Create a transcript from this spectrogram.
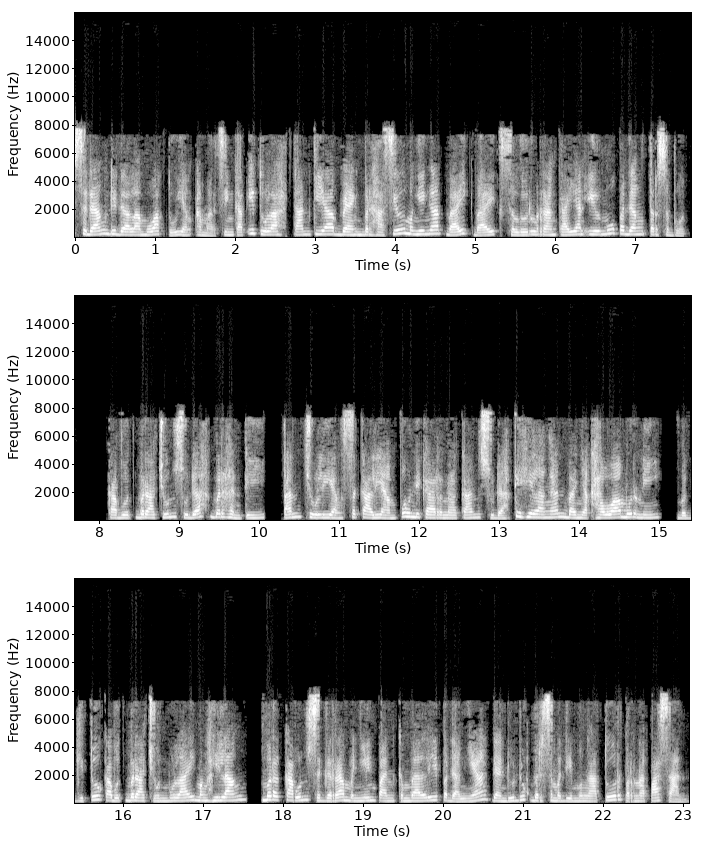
sedang di dalam waktu yang amat singkat itulah Tan Kia Beng berhasil mengingat baik-baik seluruh rangkaian ilmu pedang tersebut. Kabut beracun sudah berhenti, Tan Culi yang sekali ampun dikarenakan sudah kehilangan banyak hawa murni, begitu kabut beracun mulai menghilang, mereka pun segera menyimpan kembali pedangnya dan duduk bersemedi mengatur pernapasan.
